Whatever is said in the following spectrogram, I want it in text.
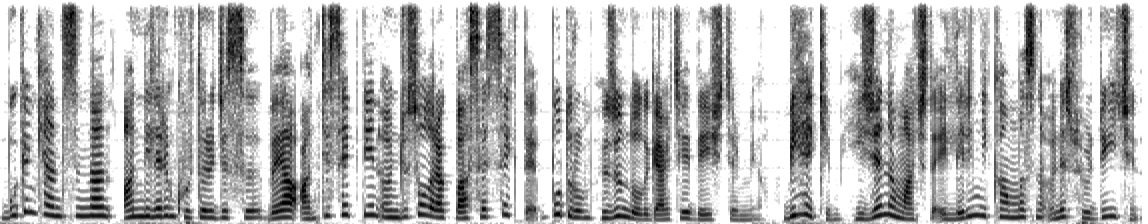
Bugün kendisinden annelerin kurtarıcısı veya antiseptiğin öncüsü olarak bahsetsek de bu durum hüzün dolu gerçeği değiştirmiyor. Bir hekim hijyen amaçlı ellerin yıkanmasını öne sürdüğü için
